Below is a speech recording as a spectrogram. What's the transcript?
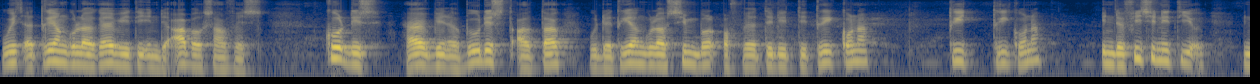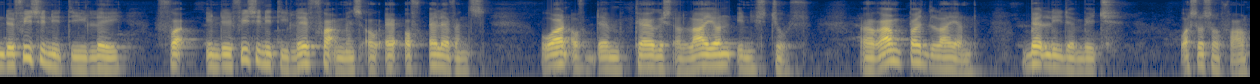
with a triangular cavity in the upper surface. Could this have been a Buddhist altar with the triangular symbol of fertility trikona? Tri trikona? In the vicinity, in the vicinity lay in the vicinity lay fragments of, of elephants. One of them carries a lion in his jaws. A rampant lion, badly damaged, was also found.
